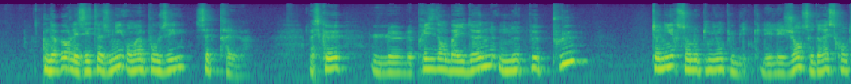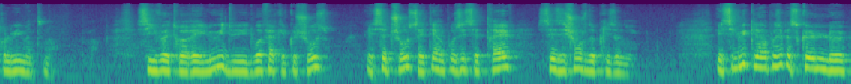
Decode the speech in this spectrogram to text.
d'abord, les États-Unis ont imposé cette trêve. Parce que le, président Biden ne peut plus tenir son opinion publique. Les, gens se dressent contre lui maintenant. S'il veut être réélu, il doit faire quelque chose. Et cette chose, ça a été imposer cette trêve, ces échanges de prisonniers. Et c'est lui qui l'a imposé parce que le,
